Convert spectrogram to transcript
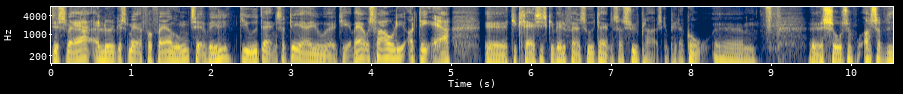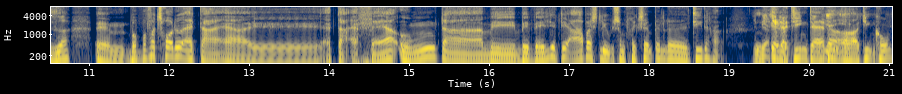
desværre er lykkes med at få færre unge til at vælge de uddannelser, det er jo øh, de erhvervsfaglige, og det er øh, de klassiske velfærdsuddannelser, sygeplejerske, pædagog, øh, øh, sosu og så videre. Øh, hvor, hvorfor tror du, at der er øh, at der er færre unge, der vil, vil vælge det arbejdsliv, som for eksempel øh, Ditte har? Jamen, jeg tror, Eller din datter ja, ja, og din kone?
